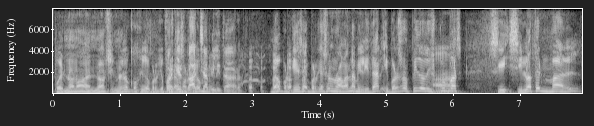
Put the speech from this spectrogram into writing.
Pues no, no, no, si no lo he cogido porque, Porque fuera es bacha militar. No, porque es, porque son una banda militar y por eso os pido disculpas si, si lo hacen mal,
